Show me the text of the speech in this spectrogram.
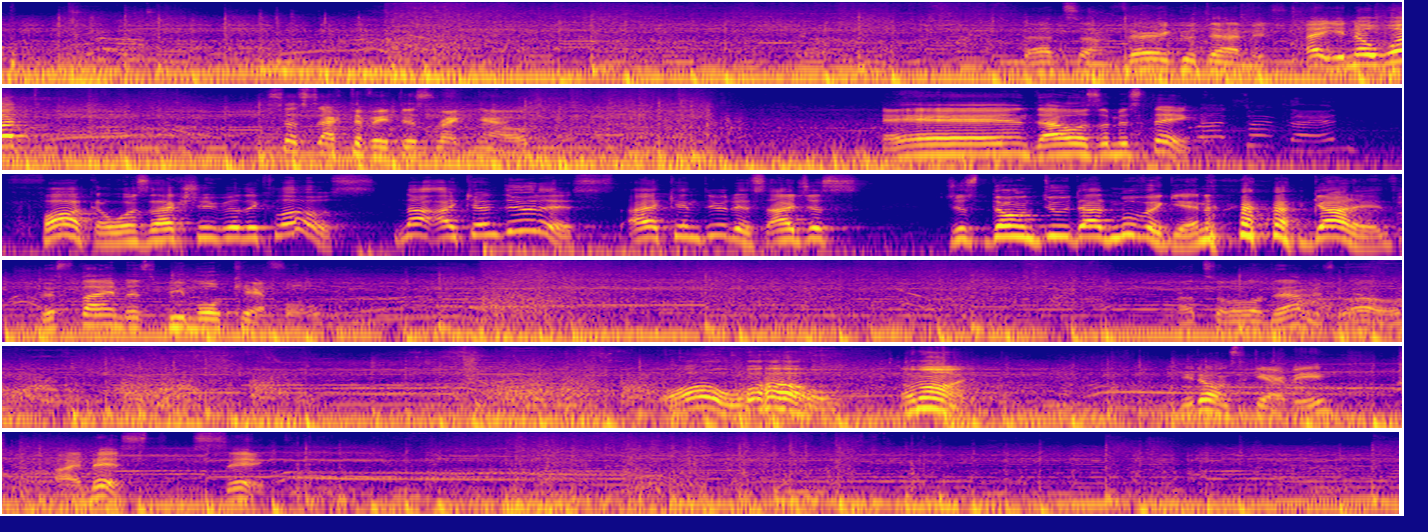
That's some very good damage. Hey, you know what? Let's just activate this right now. And that was a mistake. Fuck, I was actually really close. Nah, I can do this. I can do this. I just, just don't do that move again. Got it. This time, let's be more careful. That's a lot of damage, wow. Whoa, whoa! Come on! You don't scare me. I missed. Sick.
